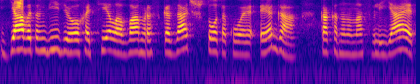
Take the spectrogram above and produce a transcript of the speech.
Я в этом видео хотела вам рассказать, что такое эго, как оно на нас влияет,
